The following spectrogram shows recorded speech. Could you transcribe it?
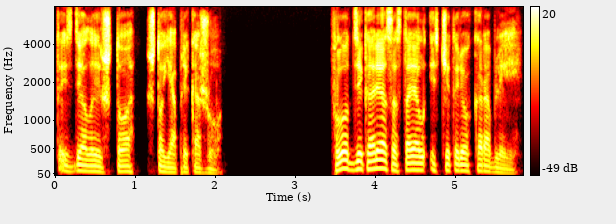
Ты сделаешь то, что я прикажу. Флот дикаря состоял из четырех кораблей,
